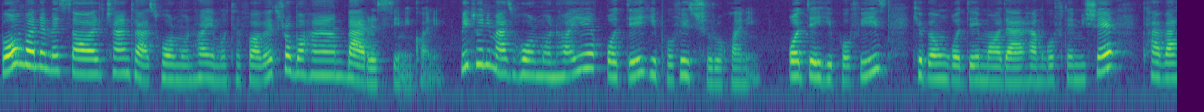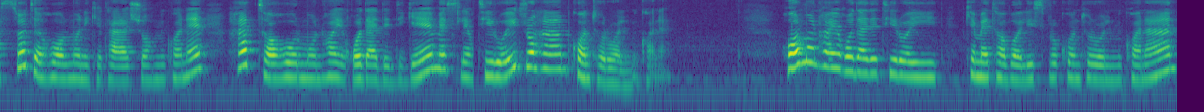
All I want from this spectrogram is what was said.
به عنوان مثال چند تا از های متفاوت رو با هم بررسی می‌کنیم. می‌تونیم از های قده هیپوفیز شروع کنیم. قده هیپوفیز که به اون قده مادر هم گفته میشه توسط هورمونی که ترشح می‌کنه حتی های قدرت دیگه مثل تیروئید رو هم کنترل می‌کنه. های قدرت تیروئید که متابولیسم رو کنترل می‌کنن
